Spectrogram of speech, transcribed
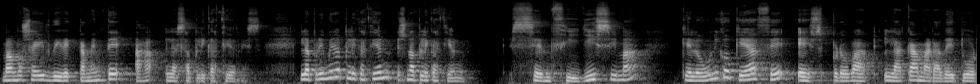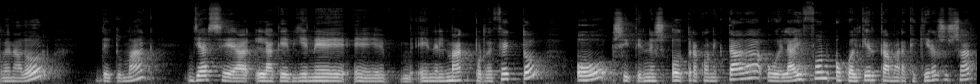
vamos a ir directamente a las aplicaciones. La primera aplicación es una aplicación sencillísima que lo único que hace es probar la cámara de tu ordenador, de tu Mac, ya sea la que viene eh, en el Mac por defecto o si tienes otra conectada o el iPhone o cualquier cámara que quieras usar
